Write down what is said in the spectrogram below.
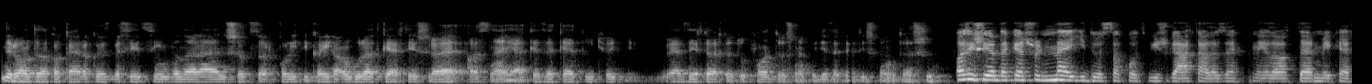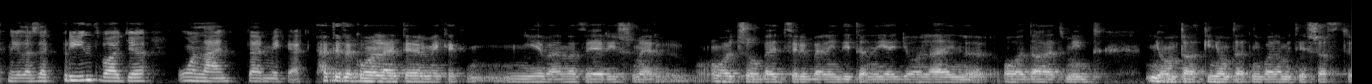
rontanak akár a közbeszéd színvonalán, sokszor politikai hangulatkertésre használják ezeket, úgyhogy ezért tartottuk fontosnak, hogy ezeket is bemutassuk. Az is érdekes, hogy mely időszakot vizsgáltál ezeknél a termékeknél, ezek print vagy online termékek? Hát ezek online termékek nyilván azért is, mert olcsóbb, egyszerűbb elindítani egy online oldalt, mint nyomtat, kinyomtatni valamit és azt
